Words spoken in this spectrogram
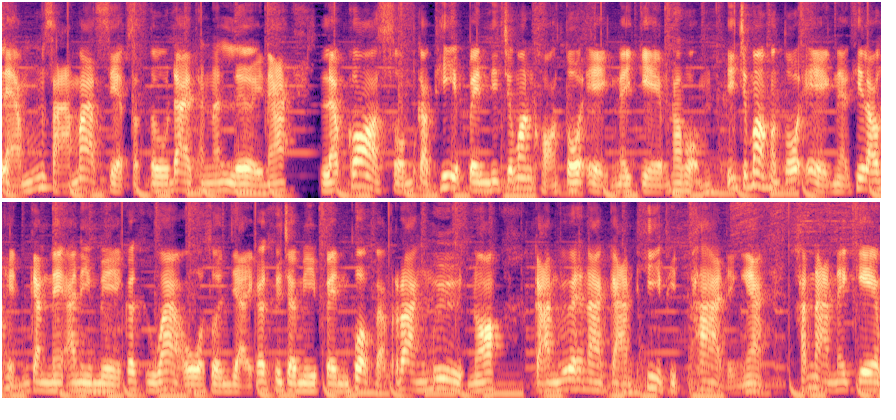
หลมๆสามารถเสียบศัตรูได้ทั้งนั้นเลยนะแล้วก็สมกับที่เป็นดิจิมอนของตัวเอกในเกมครับผมดิจิมอนของตัวเอกเนี่ยที่เราเห็นกันในอนิเมะก็คือว่าโอ้ส่วนใหญ่ก็คือจะมีเป็นพวกแบบร่างมืดเนาะการวิวัฒนาการที่ผิดพลาดอย่างเงี้ยขนาดในเกม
